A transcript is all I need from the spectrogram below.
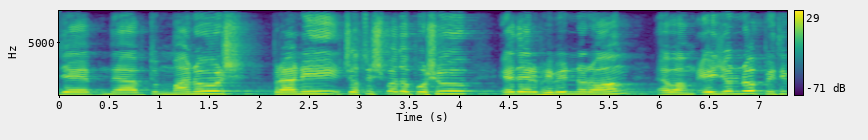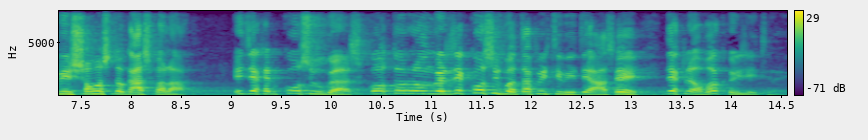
যে মানুষ, প্রাণী, চতুষ্পদ, পশু, এদের বিভিন্ন রং এবং এই জন্য পৃথিবীর সমস্ত গাছপালা। এই যে দেখেন কচু গাছ, কত রঙের যে কচু পাতা পৃথিবীতে আছে, দেখলে অবাক হয়ে যেতে হয়।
